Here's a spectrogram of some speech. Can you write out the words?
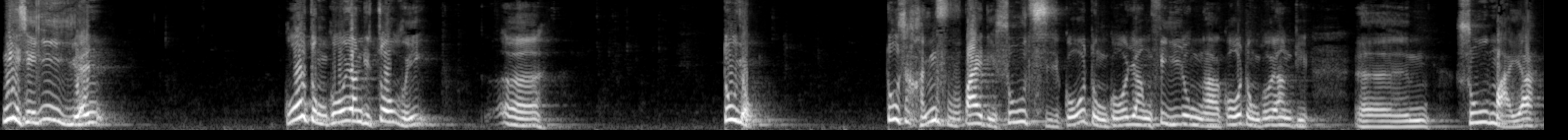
那些议员各种各样的作为，呃，都有，都是很腐败的，收取各种各样费用啊，各种各样的。嗯，收买呀，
